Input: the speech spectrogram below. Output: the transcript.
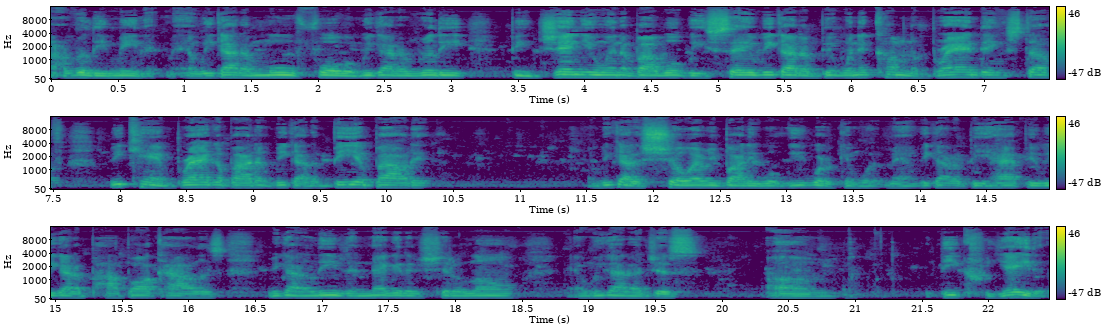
I really mean it, man. We got to move forward. We got to really be genuine about what we say. We got to be, when it comes to branding stuff, we can't brag about it. We got to be about it. And we got to show everybody what we working with, man. We got to be happy. We got to pop our collars. We got to leave the negative shit alone. And we got to just um, be creative.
